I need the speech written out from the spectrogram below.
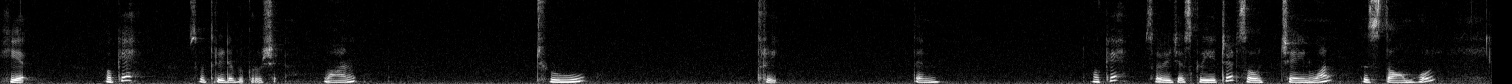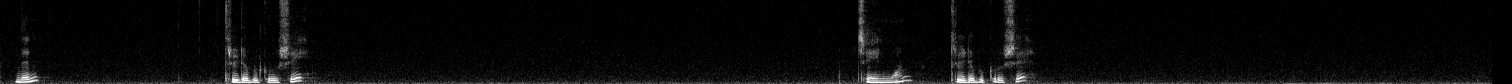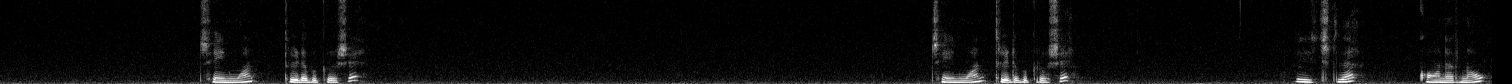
here. Okay? So 3 double crochet. 1 two, three. Then, okay, so we just created, so chain one, this is the armhole, then three double crochet, chain one, three double crochet, chain one, three double crochet, chain 1 3 double crochet. Reached the corner now.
